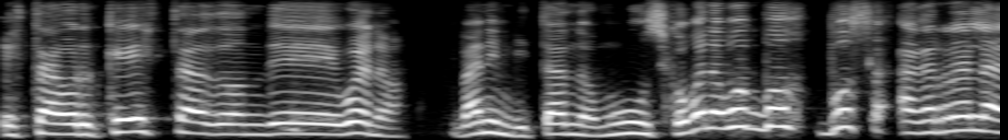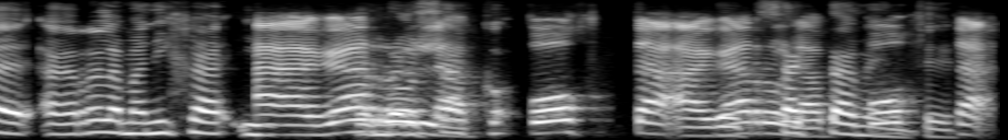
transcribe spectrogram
esta orquesta donde, bueno, van invitando músicos. Bueno, vos, vos, vos agarrá, la, la manija y. Agarro la posta, agarro la posta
